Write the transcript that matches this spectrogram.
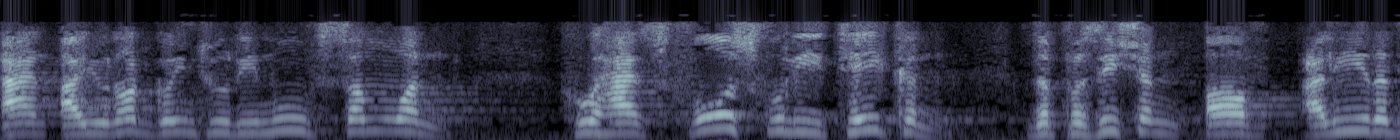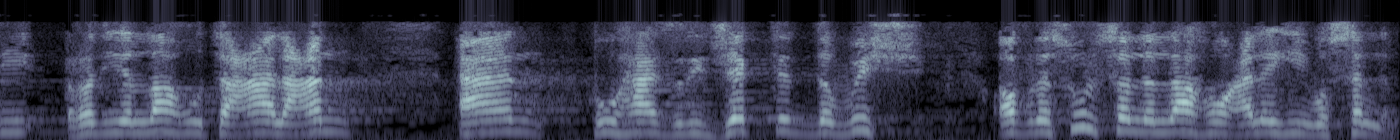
And are you not going to remove someone who has forcefully taken the position of Ali radi, radiallahu ta'ala an and who has rejected the wish of Rasul sallallahu alayhi wasallam.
